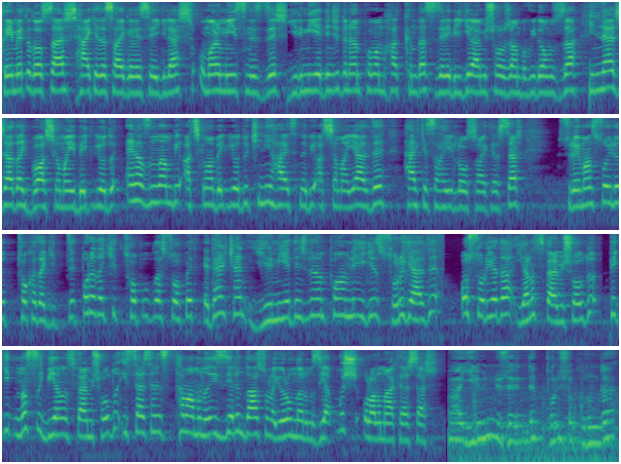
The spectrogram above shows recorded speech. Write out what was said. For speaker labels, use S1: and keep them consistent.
S1: Kıymetli dostlar, herkese saygı ve sevgiler. Umarım iyisinizdir. 27. dönem POMAM hakkında sizlere bilgi vermiş olacağım bu videomuzda. Binlerce aday bu açıklamayı bekliyordu. En azından bir açıklama bekliyordu ki nihayetinde bir açıklama geldi. Herkese hayırlı olsun arkadaşlar. Süleyman Soylu Tokat'a gitti. Oradaki toplulukla sohbet ederken 27. dönem POMAM ile ilgili soru geldi. O soruya da yanıt vermiş oldu. Peki nasıl bir yanıt vermiş oldu? İsterseniz tamamını izleyelim. Daha sonra yorumlarımızı yapmış olalım arkadaşlar.
S2: Daha 20'nin üzerinde polis okulunda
